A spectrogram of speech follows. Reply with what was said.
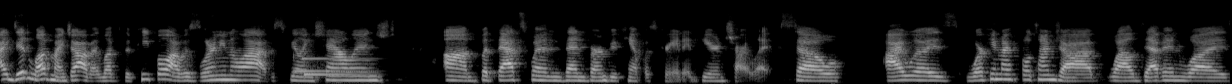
I did love my job. I loved the people. I was learning a lot. I was feeling challenged. Um, but that's when then Burn Boot Camp was created here in Charlotte. So I was working my full time job while Devin was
